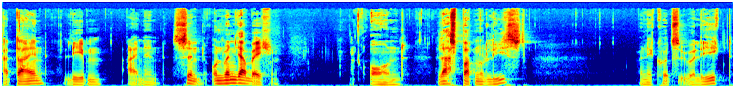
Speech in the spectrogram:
Hat dein Leben einen Sinn? Und wenn ja, welchen? Und last but not least, wenn ihr kurz überlegt,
